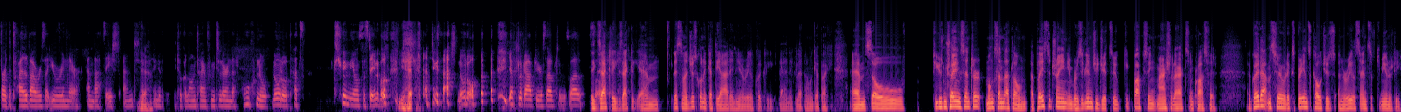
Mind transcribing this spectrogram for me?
for the twelve hours that you were in there, and that's it. And Yeah. kind of it took a long time for me to learn that. Oh no, no, no, that's extremely unsustainable. Yeah. you can't do that. No, no, you have to look after yourself too as well. So, Exactly, exactly. Um, listen, I'm just going to get the ad in here real quickly, uh, Nicola, and we'll get back. Um, so Fusion Training Center, Monksland Athlone, a place to train in Brazilian Jiu Jitsu, kickboxing, martial arts, and CrossFit. A great atmosphere with experienced coaches and a real sense of community.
